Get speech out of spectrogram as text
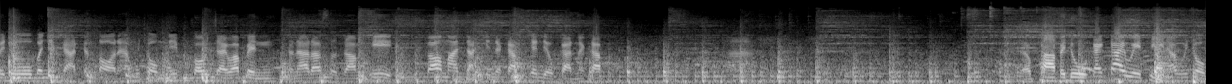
ไปดูบรรยากาศกันต่อนะครับผู้ชมนี่เข้าใจว่าเป็นคณะรัศดรที่ก็มาจัดกิจกรรมเช่นเดียวกันนะครับเดี๋ยวพาไปดูใกล้ ๆ เวทีนะผู้ชม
